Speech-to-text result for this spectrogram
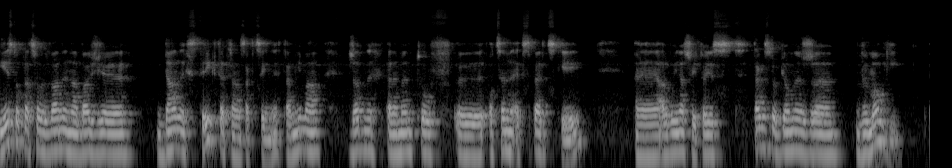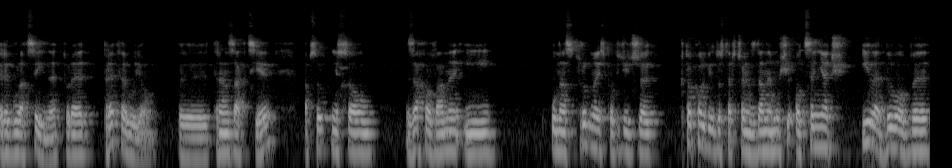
Jest opracowywany na bazie danych stricte transakcyjnych. Tam nie ma żadnych elementów y, oceny eksperckiej, e, albo inaczej, to jest tak zrobione, że wymogi regulacyjne, które preferują y, transakcje, absolutnie są zachowane i u nas trudno jest powiedzieć, że ktokolwiek dostarczając dane musi oceniać, ile byłoby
